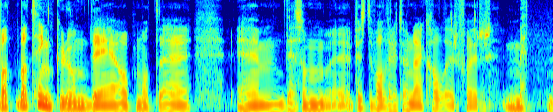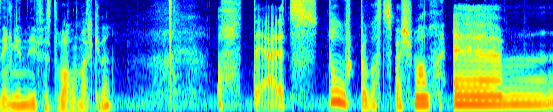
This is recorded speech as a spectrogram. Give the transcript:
hva, hva tenker du om det og på en måte um, det som festivaldirektøren der kaller for metningen i festivalmarkedet? Åh, det er et stort og godt spørsmål. Ehm,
